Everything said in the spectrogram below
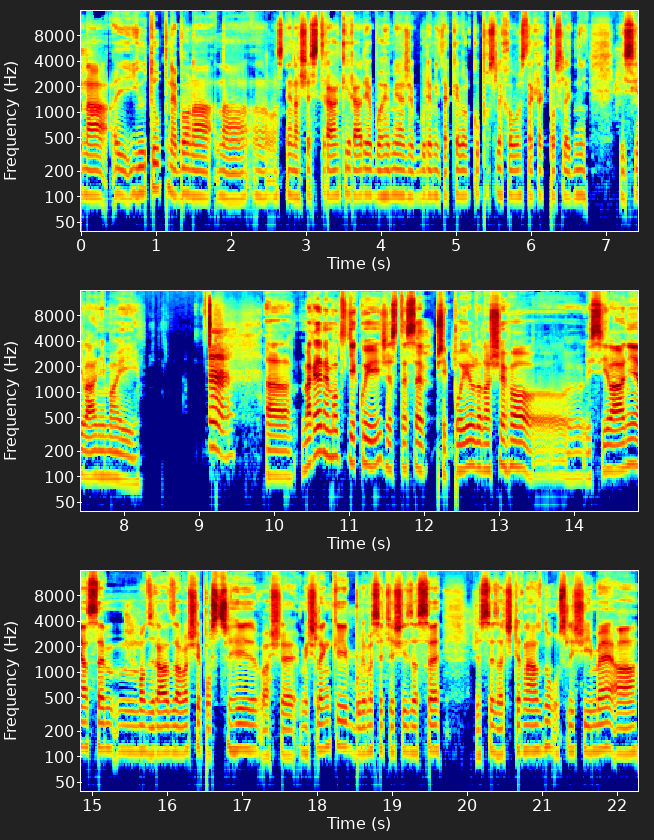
na YouTube nebo na, na eh, vlastně naše stránky Rádio Bohemia, že bude mít také velkou poslechovost, tak jak poslední vysílání mají. Mm. Uh, Mariane, moc děkuji, že jste se připojil do našeho vysílání. Já jsem moc rád za vaše postřehy, vaše myšlenky. Budeme se těšit zase, že se za 14 dnů uslyšíme a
